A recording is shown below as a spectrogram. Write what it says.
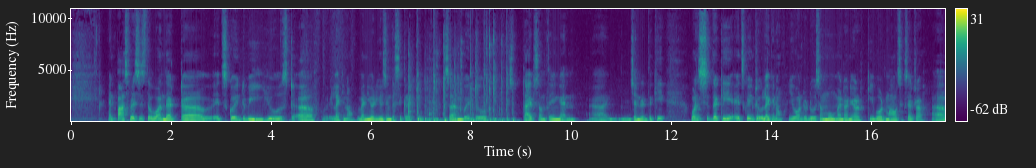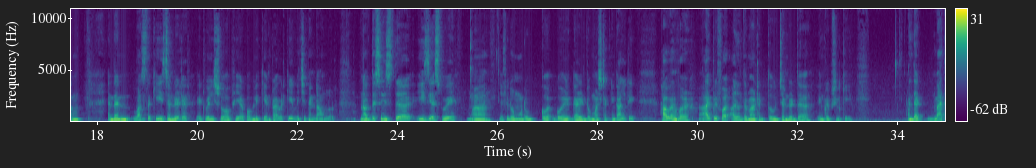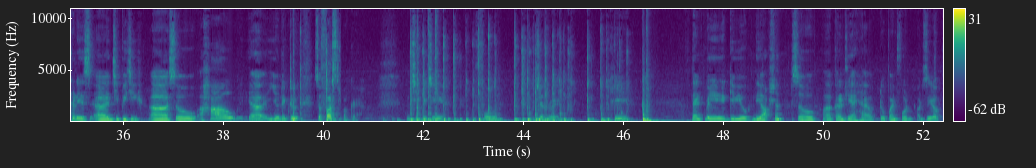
And passphrase is the one that uh, it's going to be used uh, like you know when you're using the secret key. So I'm going to type something and uh, generate the key. Once the key it's going to like you know you want to do some movement on your keyboard mouse etc um, and then once the key is generated it will show up here public key and private key which you can download. Now this is the easiest way uh, if you don't want to go, go get into much technicality. However I prefer another method to generate the encryption key. And that method is uh, GPG uh, so how uh, you need to so first okay. GPG full generate key then it will give you the option. So uh, currently I have 2.4.0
